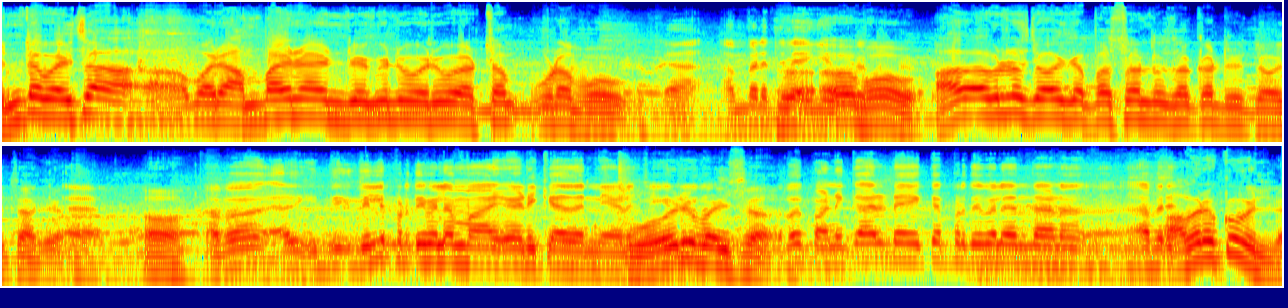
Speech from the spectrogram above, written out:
എന്റെ പൈസ ഒരു അമ്പതിനായിരം രൂപയെങ്കിലും ഒരു വർഷം ഇവിടെ പോകും. പോകും. അത് അവരുടെ ചോദിക്കാം. പ്രസിഡന്റ് സെക്രട്ടറി ചോദിച്ചാൽ ഓ. അപ്പോൾ ഇതിൽ പ്രതിഫലം മേടിക്കാതെ തന്നെയാണ് ഒരു പൈസ. പണിക്കാരുടെയൊക്കെ പ്രതിഫലം എന്താണ്? അവർ അവർക്കും ഇല്ല.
